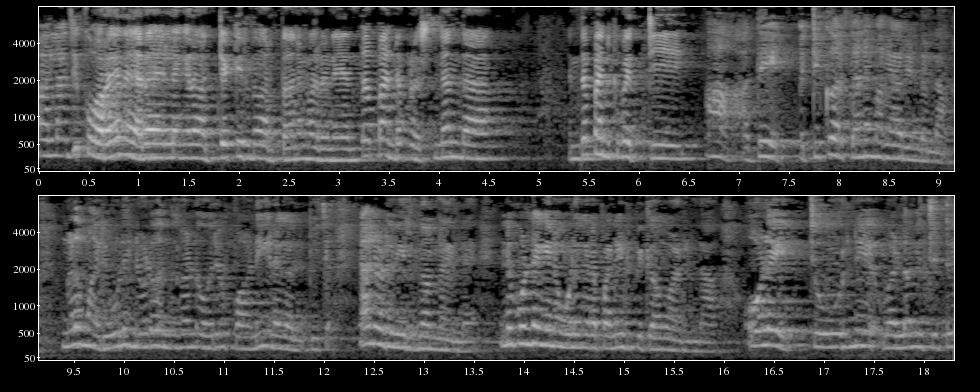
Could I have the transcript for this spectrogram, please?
അല്ലാജി കൊറേ നേരമായില്ലെങ്കിലും ഇരുന്ന് വർത്താനം പറയണേ. എന്താപ്പ എന്റെ പ്രശ്നം എന്താ? എന്താപ്പ എനിക്ക് പറ്റി? ആ അതെ പറ്റിക്ക് വർത്താനം പറയാറുണ്ടല്ലോ നിങ്ങളെ മരോൾ എന്നോട് വന്നുകൊണ്ട് ഓരോ പണി ഇങ്ങനെ കൽപ്പിച്ച ഞാനിവിടെ വിരുന്ന് വന്നതല്ലേ? എന്നെ കൊണ്ട് എങ്ങനെ ഓളിങ്ങനെ പണി എടുപ്പിക്കാൻ പാടുണ്ട? ഓളെ ചോറിന് വെള്ളം വെച്ചിട്ട്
